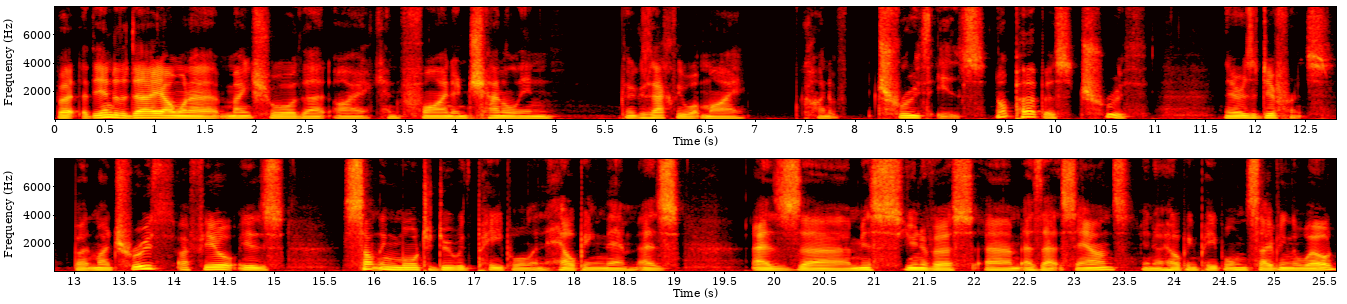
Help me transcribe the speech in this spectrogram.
But at the end of the day, I want to make sure that I can find and channel in exactly what my kind of truth is. Not purpose, truth. There is a difference. But my truth, I feel, is something more to do with people and helping them as as uh, Miss Universe um, as that sounds, you know, helping people and saving the world,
